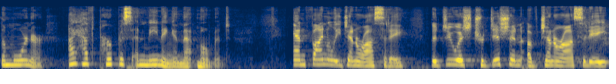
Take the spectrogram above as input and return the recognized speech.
the mourner. I have purpose and meaning in that moment. And finally, generosity. The Jewish tradition of generosity,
